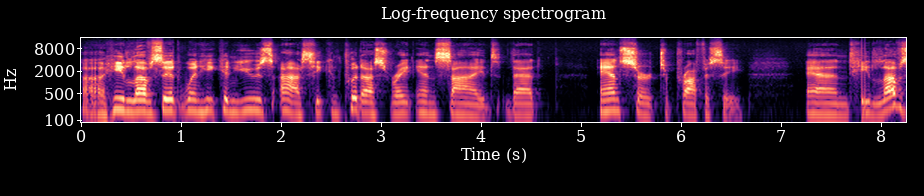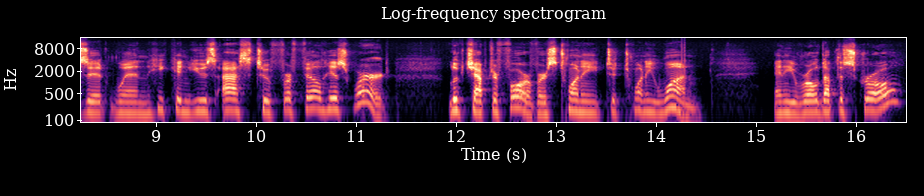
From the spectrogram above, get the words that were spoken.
Uh, he loves it when He can use us, He can put us right inside that answer to prophecy. And He loves it when He can use us to fulfill His word. Luke chapter 4, verse 20 to 21. And he rolled up the scroll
